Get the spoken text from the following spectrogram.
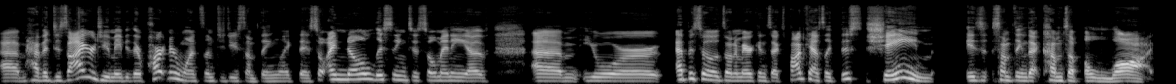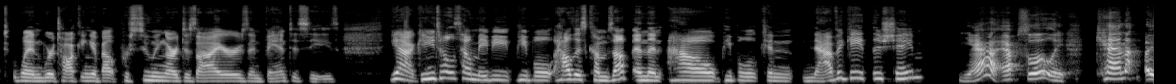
um, have a desire to. Maybe their partner wants them to do something like this. So I know listening to so many of um, your episodes on American Sex Podcast, like this shame is something that comes up a lot when we're talking about pursuing our desires and fantasies. Yeah, can you tell us how maybe people how this comes up and then how people can navigate this shame? Yeah, absolutely. can uh,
